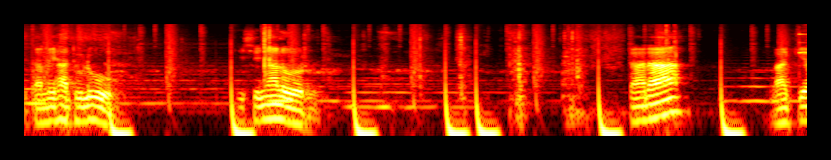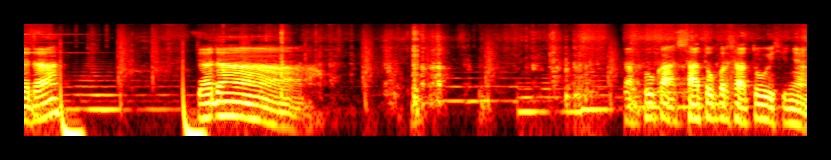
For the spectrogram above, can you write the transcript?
Kita lihat dulu isinya lor ada lagi ada dadah. Kita buka satu persatu isinya.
